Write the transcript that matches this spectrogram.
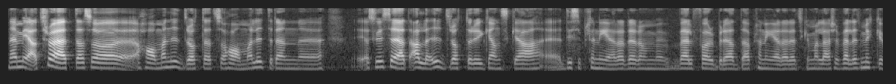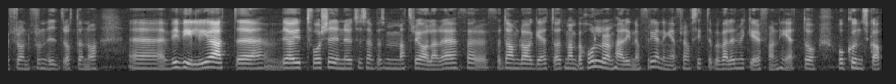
Nej men jag tror att alltså, har man idrottat så har man lite den eh, jag skulle säga att alla idrotter är ganska eh, disciplinerade, de är väl förberedda, planerade. Jag tycker man lär sig väldigt mycket från, från idrotten. Och, Eh, vi vill ju att, eh, vi har ju två tjejer nu till exempel som är materialare för, för damlaget och att man behåller de här inom föreningen för de sitter på väldigt mycket erfarenhet och, och kunskap.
